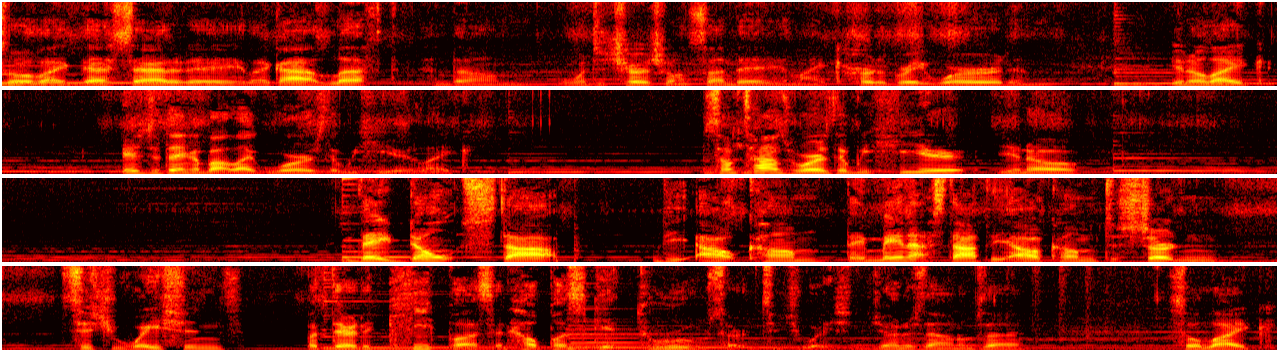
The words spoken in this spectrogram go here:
so like that Saturday, like I left and um, went to church on Sunday and like heard a great word. And you know, like here's the thing about like words that we hear. Like sometimes words that we hear, you know, they don't stop the outcome. They may not stop the outcome to certain situations, but they're to keep us and help us get through certain situations. You understand what I'm saying? So like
